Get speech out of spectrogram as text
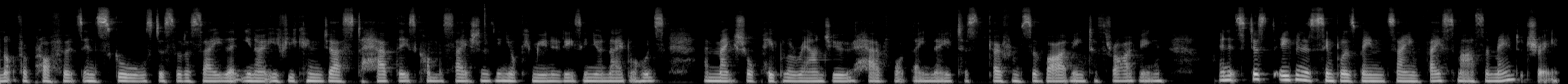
not for profits, and schools to sort of say that, you know, if you can just have these conversations in your communities, in your neighborhoods, and make sure people around you have what they need to go from surviving to thriving, and it's just even as simple as being saying face masks are mandatory.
